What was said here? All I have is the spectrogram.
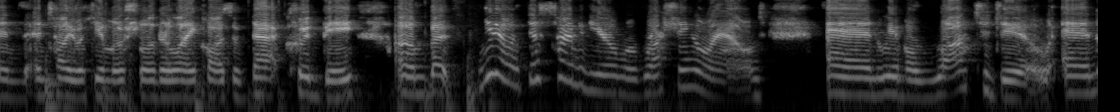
and, and tell you what the emotional underlying cause of that could be. Um, but, you know, at this time of the year, we're rushing around and we have a lot to do. And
